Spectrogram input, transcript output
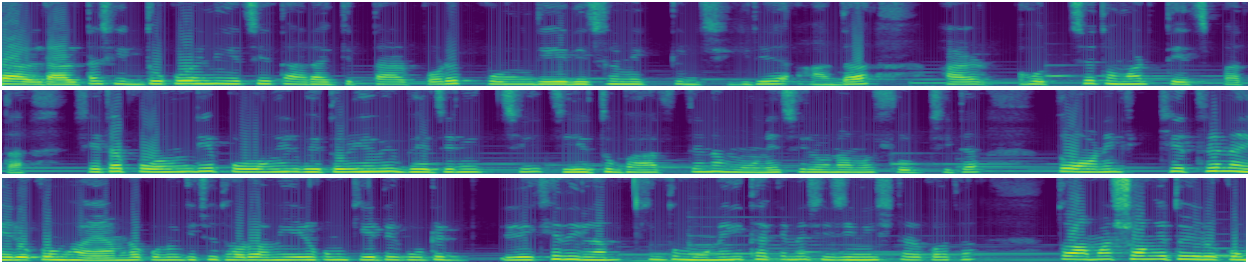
ডাল। ডালটা সিদ্ধ করে নিয়েছি, তার আগে তারপরে ফোড়ন দিয়ে দিয়েছিলাম একটু জিরে, আদা, আর হচ্ছে তোমার তেজপাতা। সেটা ফোড়ন দিয়ে ফোড়নের ভেতরেই আমি ভেজে নিচ্ছি, যেহেতু ভাজতে না মনে ছিল না আমার সবজিটা। তো অনেক ক্ষেত্রে না এরকম হয়, আমরা কোনো কিছু ধরো আমি এরকম কেটে কুটে রেখে দিলাম, কিন্তু মনেই থাকে না সেই জিনিসটার কথা। তো আমার সঙ্গে তো এরকম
